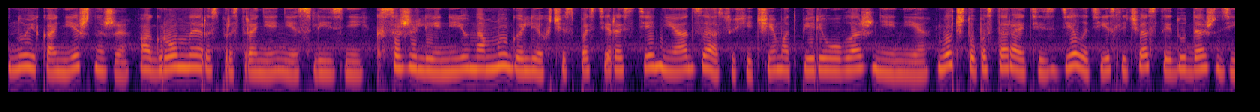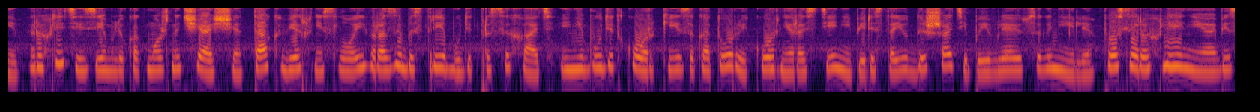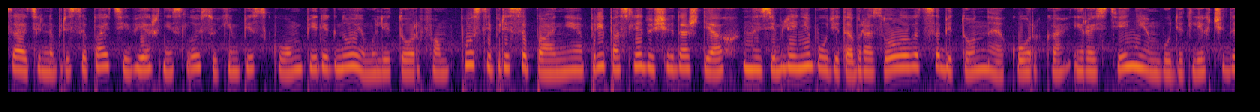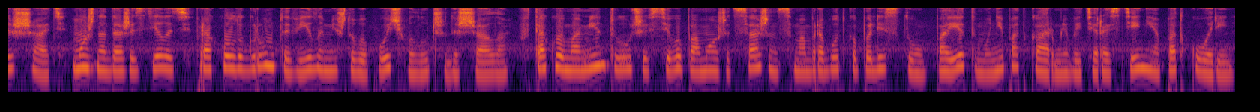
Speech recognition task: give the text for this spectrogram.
ну и, конечно же, огромное распространение слизней. К сожалению, намного легче спасти растения от засухи, чем от переувлажнения. Вот что постарайтесь сделать, если часто идут дожди. Рыхлите землю как можно чаще, так верхний слой в разы быстрее будет просыхать и не будет корки, из-за которой корни растений перестают дышать и появляются гнили. После рыхления обязательно присыпайте Посыпайте верхний слой сухим песком, перегноем или торфом. После присыпания при последующих дождях на земле не будет образовываться бетонная корка и растениям будет легче дышать. Можно даже сделать проколы грунта вилами, чтобы почва лучше дышала. В такой момент лучше всего поможет саженцам обработка по листу, поэтому не подкармливайте растения под корень.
